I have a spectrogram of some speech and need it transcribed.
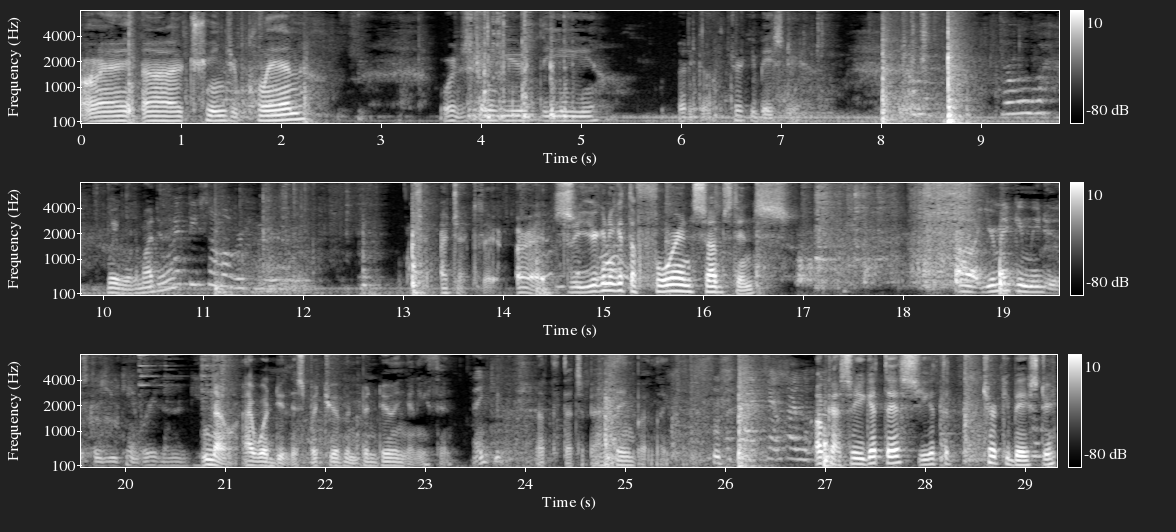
Alright, uh, change of plan. We're just gonna use the. Where'd it go? Turkey baster. No. Wait, what am I doing? Might be some over here. I checked there. Alright, so you're gonna get the foreign substance. Oh, you're making me do this because you can't breathe in. it. No, I would do this, but you haven't been doing anything. Thank you. Not that that's a bad thing, but like. I can't find the. Okay, so you get this, you get the turkey baster,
